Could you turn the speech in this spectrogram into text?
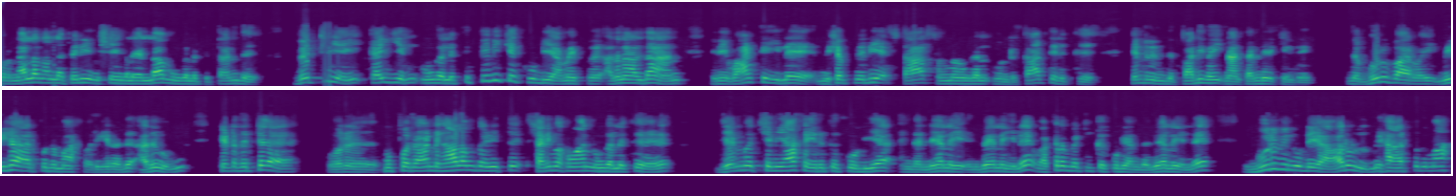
ஒரு நல்ல நல்ல பெரிய விஷயங்களை எல்லாம் உங்களுக்கு தந்து வெற்றியை கையில் உங்களுக்கு திணிக்கக்கூடிய அமைப்பு. அதனால்தான் இனி வாழ்க்கையிலே மிகப்பெரிய ஸ்டார் சம்பவங்கள் ஒன்று காத்திருக்கு என்று இந்த பதிவை நான் தந்திருக்கின்றேன். இந்த குரு பார்வை மிக அற்புதமாக வருகிறது. அதுவும் கிட்டத்தட்ட ஒரு முப்பது ஆண்டு காலம் கழித்து சனி பகவான் உங்களுக்கு ஜென்மச்சனியாக இருக்கக்கூடிய இந்த நேலை வேலையிலே வக்கரம் பெற்றிருக்கக்கூடிய அந்த வேலையில குருவினுடைய அருள் மிக அற்புதமாக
